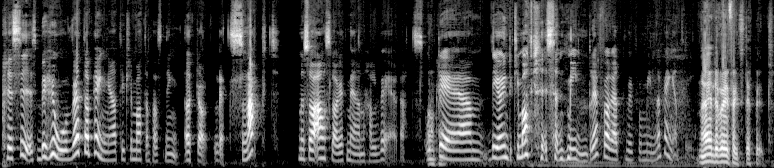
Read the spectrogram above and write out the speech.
Precis, behovet av pengar till klimatanpassning ökar rätt snabbt. Men så har anslaget mer än halverats. Och Okej. det, det gör ju inte klimatkrisen mindre för att vi får mindre pengar till den. Nej, det var ju faktiskt deppigt.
